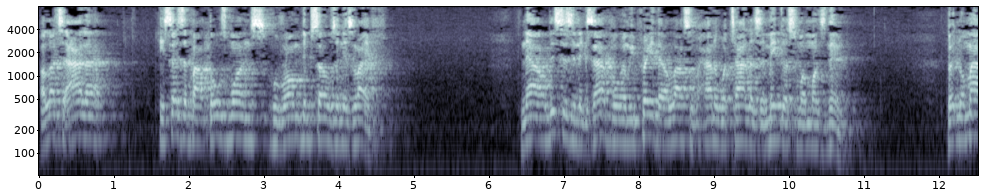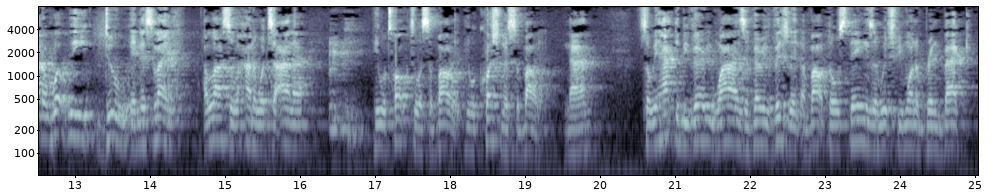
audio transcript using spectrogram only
Allah Ta'ala, He says about those ones who wronged themselves in His life. Now, this is an example, and we pray that Allah Subhanahu wa Ta'ala to make us from amongst them. But no matter what we do in this life, Allah Subhanahu wa Ta'ala, He will talk to us about it. He will question us about it. Now, so we have to be very wise and very vigilant about those things in which we want to bring back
